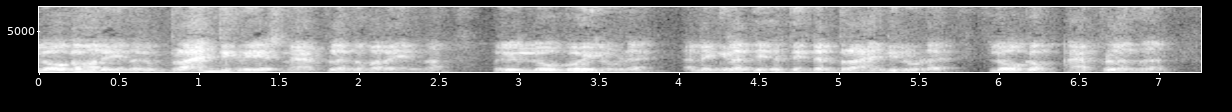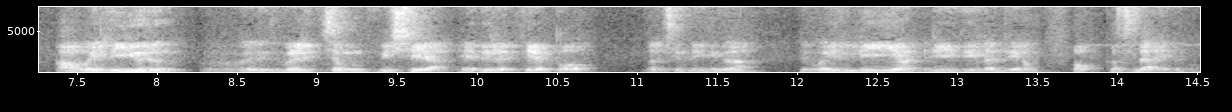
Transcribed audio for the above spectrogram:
ലോകം അറിയുന്ന ഒരു ബ്രാൻഡ് ക്രിയേഷൻ ആപ്പിൾ എന്ന് പറയുന്ന ഒരു ലോഗോയിലൂടെ അല്ലെങ്കിൽ അദ്ദേഹത്തിന്റെ ബ്രാൻഡിലൂടെ ലോകം ആപ്പിൾ എന്ന് ആ വലിയൊരു വെളിച്ചം വിഷയ ഇതിലെത്തിയപ്പോ നിങ്ങൾ ചിന്തിക്കുക വലിയ രീതിയിൽ അദ്ദേഹം ഫോക്കസ്ഡ് ആയിരുന്നു.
